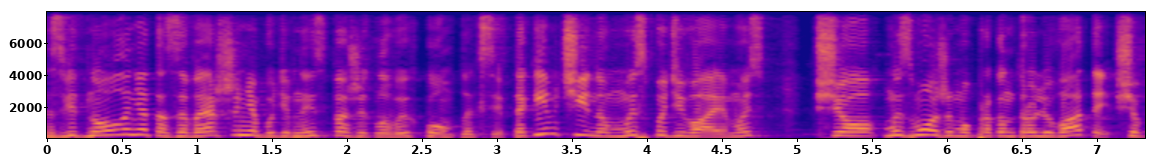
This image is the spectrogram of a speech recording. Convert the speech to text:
з відновлення та завершення будівництва житлових комплексів. Таким чином, ми сподіваємось, що ми зможемо проконтролювати, щоб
